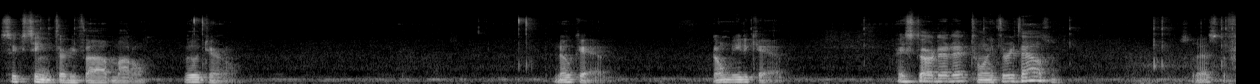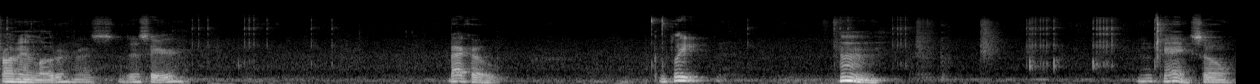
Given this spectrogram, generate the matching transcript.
1635 model. Build your own. No cab. Don't need a cab. They started at 23,000. So that's the front end loader. That's this here. Backhoe. Complete. Hmm. Okay, so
